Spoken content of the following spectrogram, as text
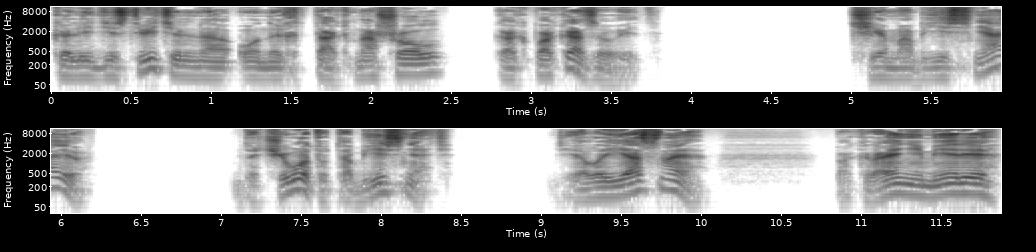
Коли действительно он их так нашел, как показывает. Чем объясняю? Да чего тут объяснять? Дело ясное. По крайней мере,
